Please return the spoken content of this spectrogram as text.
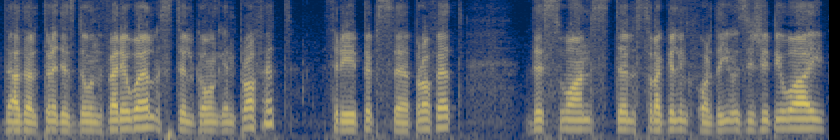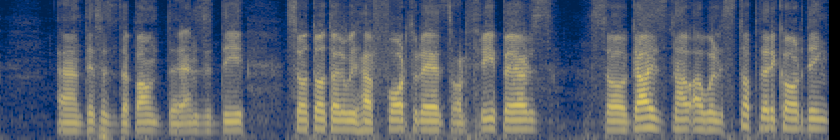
the other trade is doing very well, still going in profit, 3 pips uh, profit. This one still struggling for the USD and this is the pound the NZD. So total we have 4 trades on 3 pairs. So guys, now I will stop the recording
